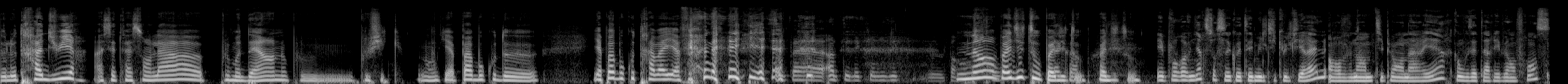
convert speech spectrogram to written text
de le traduire à cette façon-là, euh, plus moderne, plus, plus chic. Donc, il n'y a pas beaucoup de, n'y a pas beaucoup de travail à faire derrière. C'est pas intellectualisé. euh, enfin, Non, pas du tout, pas du tout, pas du tout. Et pour revenir sur ce côté multiculturel, en revenant un petit peu en arrière, quand vous êtes arrivé en France,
